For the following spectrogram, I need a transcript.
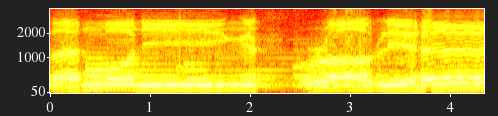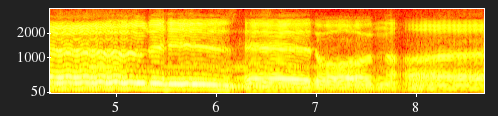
that morning proudly held his head on high,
